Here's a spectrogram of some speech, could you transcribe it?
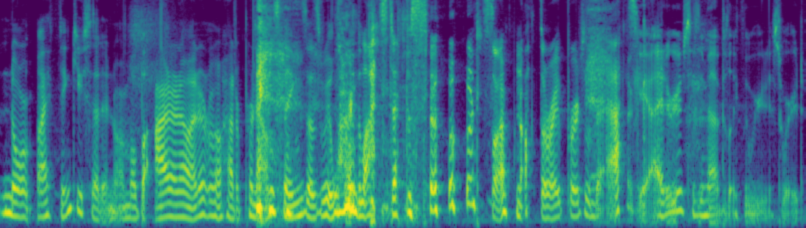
normal. I think you said it normal, but I don't know. I don't know how to pronounce things as we learned last episode, so I'm not the right person to ask. Okay, idiopathism is a map is like the weirdest word.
